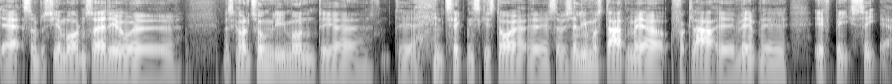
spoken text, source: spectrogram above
Ja, som du siger, Morten, så er det jo... Øh, man skal holde tungen lige i munden. Det er, det er en teknisk historie. Øh, så hvis jeg lige må starte med at forklare, øh, hvem øh, FBC er.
